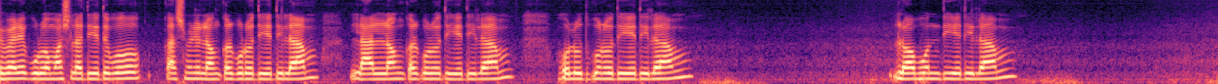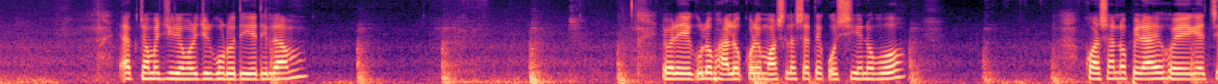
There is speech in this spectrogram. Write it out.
এবারে গুঁড়ো মশলা দিয়ে দেবো। কাশ্মীরি লঙ্কার গুঁড়ো দিয়ে দিলাম। লাল লঙ্কার গুঁড়ো দিয়ে দিলাম। হলুদ গুঁড়ো দিয়ে দিলাম। লবণ দিয়ে দিলাম। এক চামচ জিরে মরিচের গুঁড়ো দিয়ে দিলাম। এবারে এগুলো ভালো করে মশলার সাথে কষিয়ে নেব। কষানো প্রায় হয়ে গেছে।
